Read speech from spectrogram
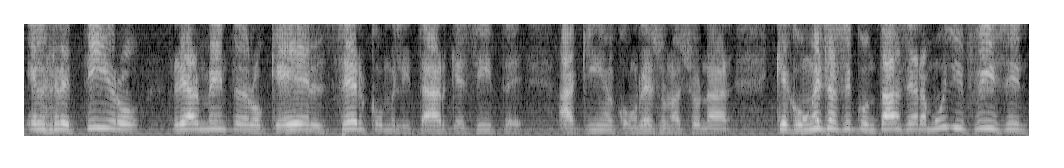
el retiro realmente de lo que es el cerco militar que existe aquí en el Congreso Nacional. Que con esas circunstancias era muy difícil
